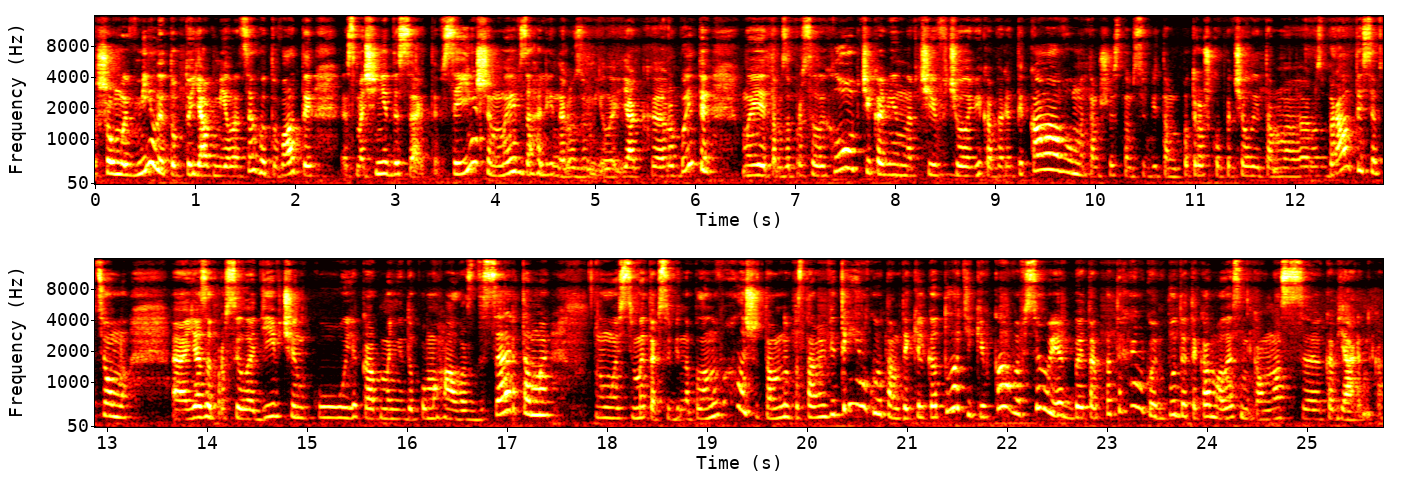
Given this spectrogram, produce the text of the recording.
що ми вміли, тобто я вміла, це готувати смачні десерти. Все інше ми взагалі не розуміли, як робити. Ми там запросили хлопчика, він навчив чоловіка варити каву. Ми там щось там собі там потрошку почали там е, розбиратися в цьому. Е, Я запросила дівчинку, яка б мені допомагала з десертами. Ось ми так собі напланували, що там ну поставимо вітрінку, там декілька тортиків, кава, все, якби так потихеньку буде така малесенька у нас е, кав'яренька.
